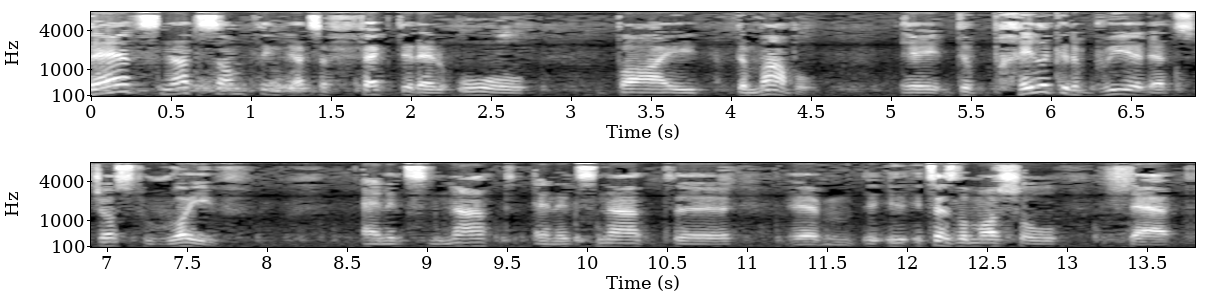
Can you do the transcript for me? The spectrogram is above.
that's not something that's affected at all by the Mabul. Uh, the Chelik of the Bria that's just Roiv, and it's not, and it's not, uh, um, it, it, says Lamashal that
